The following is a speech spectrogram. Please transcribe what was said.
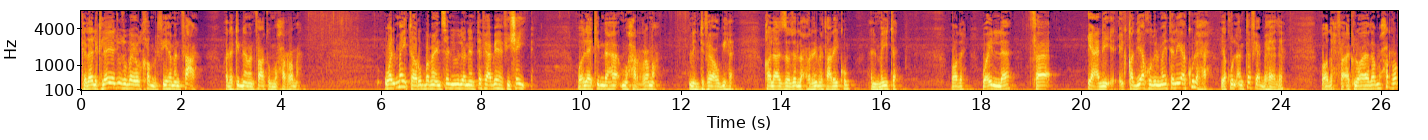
كذلك لا يجوز بيع الخمر فيها منفعة ولكنها منفعة محرمة. والميتة ربما إنسان يريد أن ينتفع بها في شيء ولكنها محرمة الانتفاع بها. قال عز وجل حرمت عليكم الميتة. واضح. وإلا ف يعني قد يأخذ الميتة ليأكلها يقول أنتفع بهذا. واضح. فأكل هذا محرم.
